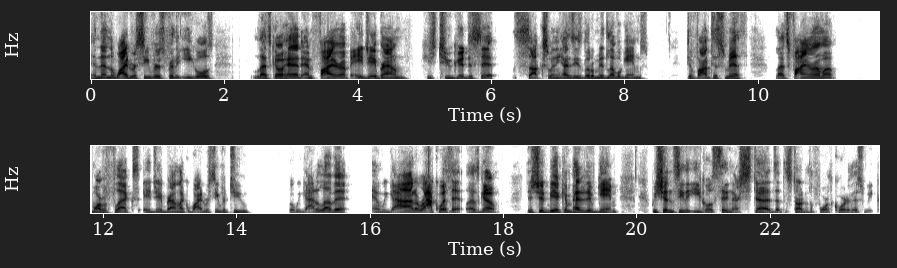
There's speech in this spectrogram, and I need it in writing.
And then the wide receivers for the Eagles, let's go ahead and fire up AJ Brown. He's too good to sit. Sucks when he has these little mid-level games. DeVonta Smith, let's fire him up. More of a flex. AJ Brown like a wide receiver too. But we gotta love it and we gotta rock with it. Let's go. This should be a competitive game. We shouldn't see the Eagles sitting their studs at the start of the fourth quarter this week.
